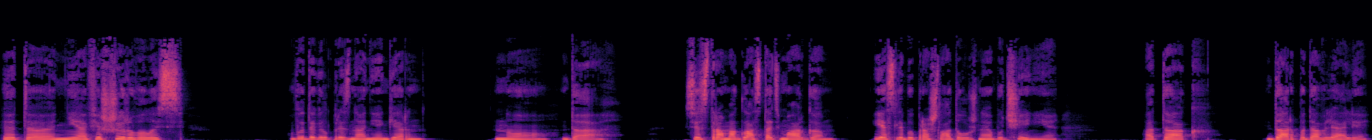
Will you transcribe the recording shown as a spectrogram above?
«Это не афишировалось», — выдавил признание Герн. «Но, да, сестра могла стать Маргом, если бы прошла должное обучение. А так, дар подавляли.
